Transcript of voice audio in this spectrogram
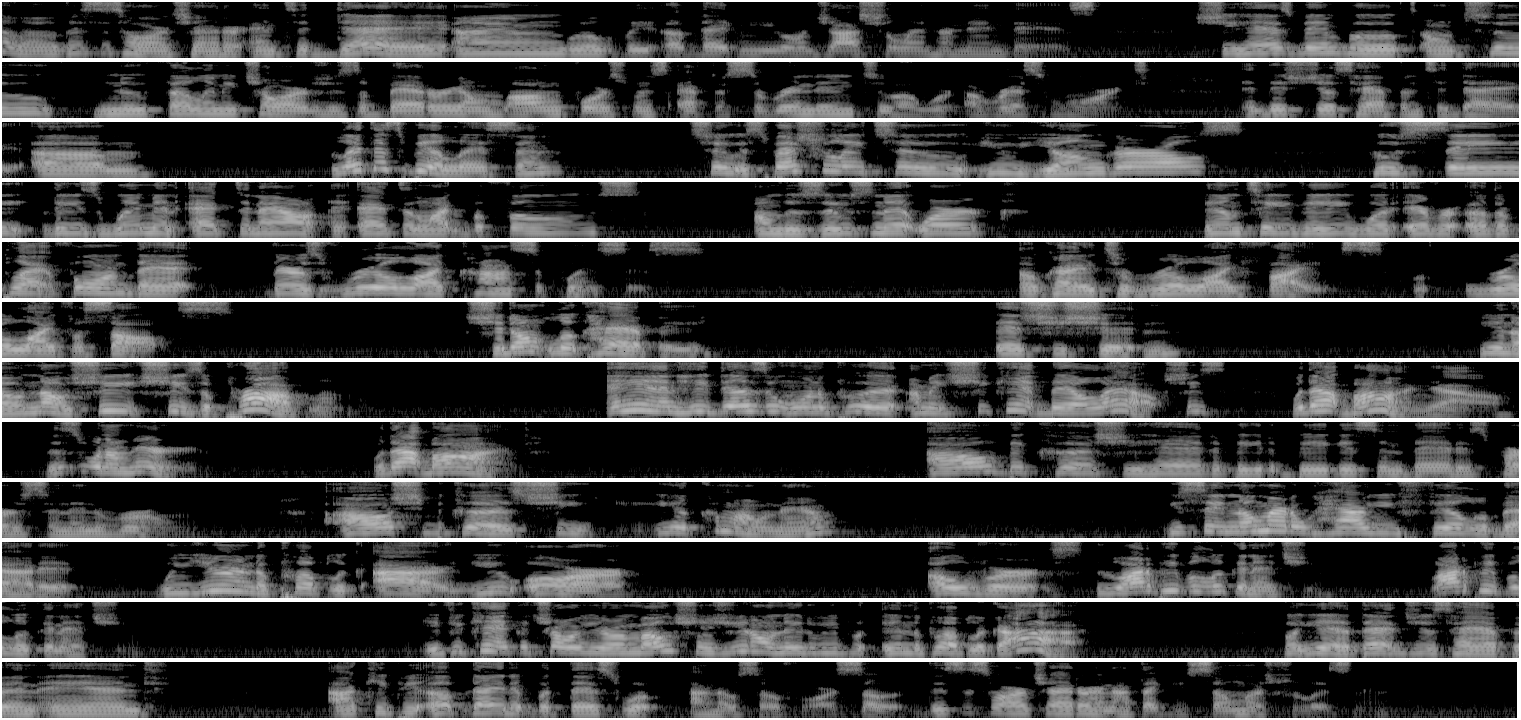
Hello, this is Hard Chatter, and today I will be updating you on Joseline Hernandez. She has been booked on two new felony charges of battery on law enforcement after surrendering to a arrest warrant, and this just happened today. Um, let this be a lesson to, especially to you young girls who see these women acting out and acting like buffoons on the Zeus network MTV, whatever other platform, that there's real life consequences. Okay, to real life fights, real life assaults. She don't look happy as she shouldn't. You know, no, she she's a problem. And he doesn't want to put I mean, she can't bail out. She's without bond, y'all. This is what I'm hearing. Without bond. All because she had to be the biggest and baddest person in the room. All she, because she, you know, come on now. You see, no matter how you feel about it, when you're in the public eye, you are over a lot of people looking at you. A lot of people looking at you. If you can't control your emotions, you don't need to be in the public eye. But yeah, that just happened and I'll keep you updated, but that's what I know so far. So this is Hard Chatter, and I thank you so much for listening.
